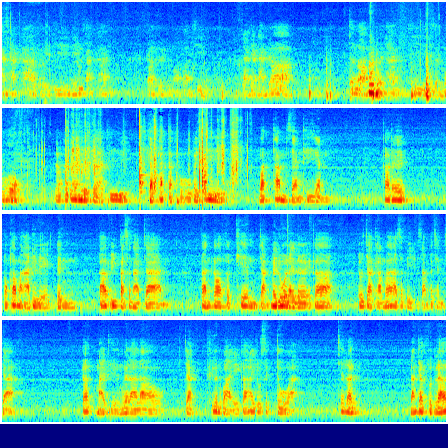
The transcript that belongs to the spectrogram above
นั่งทานข้าวโดยที่ไม่รู้จักท่าน ก็คือคุณหมอพรชิตหลังจากนั้นก็จะลองกับท่านที่สวนโมกแล้วก็ได้มีโอกาสที่จับพัดจับผูไปที่วัดถ้ำแสงเทียน ก็ได้หลวงพ่อมหาดิเลกเป็นพระวิปัสสนาจารย์ ท่านก็ฝึกเข้มจากไม่รู้อะไรเลย ก็รู้จักคำว่าสติสัมปชัญญะ ก็หมายถึงเวลาเราจะเคลื่อนไหวก็ให้รู้สึกตัว เช่นเราหลังจากฝึกแล้ว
